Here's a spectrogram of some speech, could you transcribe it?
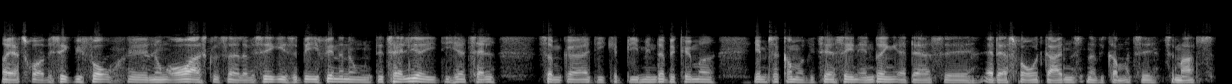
og jeg tror, at hvis ikke vi får øh, nogle overraskelser, eller hvis ikke ECB finder nogle detaljer i de her tal, som gør, at de kan blive mindre bekymrede, jamen så kommer vi til at se en ændring af deres, øh, af deres forward guidance, når vi kommer til, til marts.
